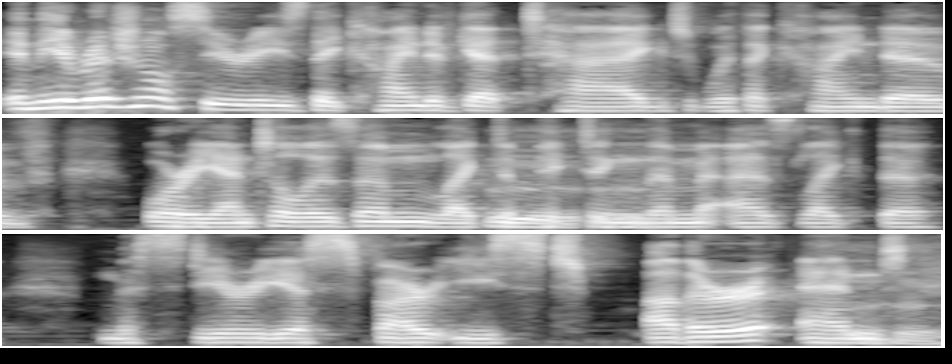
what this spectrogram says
in the original series, they kind of get tagged with a kind of Orientalism, like mm-hmm. depicting mm-hmm. them as like the mysterious Far East other, and mm-hmm.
